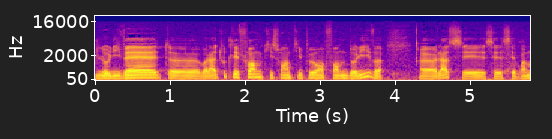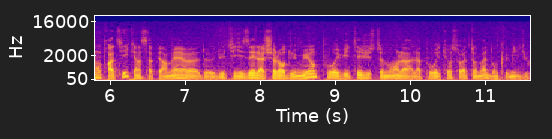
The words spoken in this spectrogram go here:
l'olivette, euh, voilà, toutes les formes qui sont un petit peu en forme d'olive. Euh, là, c'est vraiment pratique, hein. ça permet euh, d'utiliser la chaleur du mur pour éviter justement la, pourriture sur la tomate, donc le mildiou.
